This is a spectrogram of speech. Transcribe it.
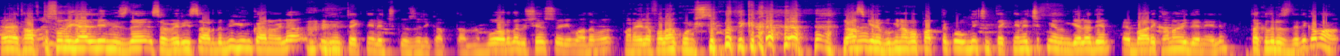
evet hafta sonu geldiğimizde Seferihisar'da bir gün kanoyla bir gün tekneyle çıkıyoruz Ali Kaptan'la. Bu arada bir şey söyleyeyim. Adamı parayla falan konuşturmadık. Rastgele bugün hava patlak olduğu için tekneyle çıkmayalım. Gel hadi e, bari kanoyu deneyelim. Takılırız dedik ama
